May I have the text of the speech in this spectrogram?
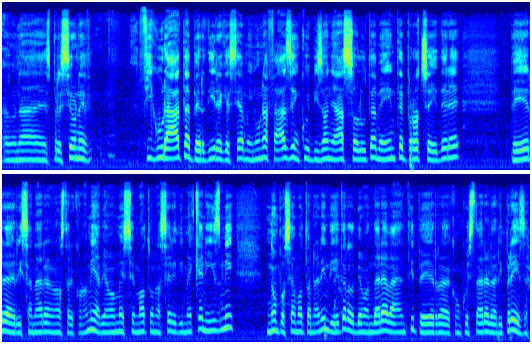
È un'espressione figurata per dire che siamo in una fase in cui bisogna assolutamente procedere per risanare la nostra economia. Abbiamo messo in moto una serie di meccanismi, non possiamo tornare indietro, dobbiamo andare avanti per conquistare la ripresa.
